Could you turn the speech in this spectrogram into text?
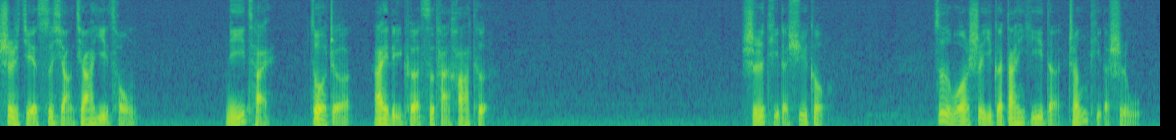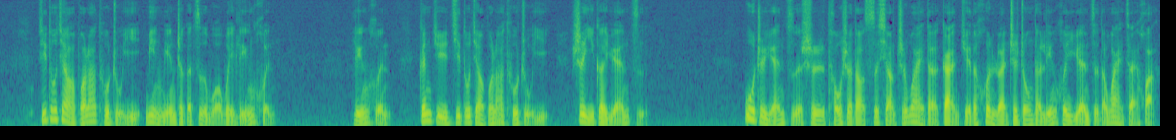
世界思想家一丛。尼采，作者埃里克斯坦哈特。实体的虚构。自我是一个单一的整体的事物。基督教柏拉图主义命名这个自我为灵魂。灵魂，根据基督教柏拉图主义，是一个原子。物质原子是投射到思想之外的感觉的混乱之中的灵魂原子的外在化，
